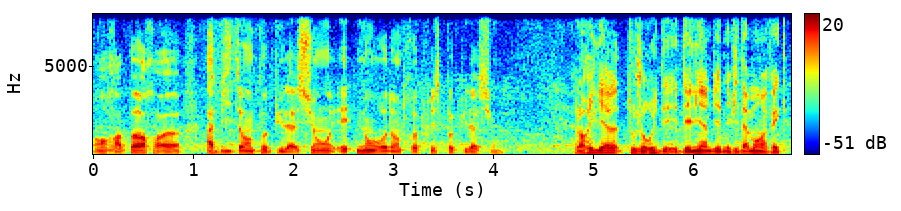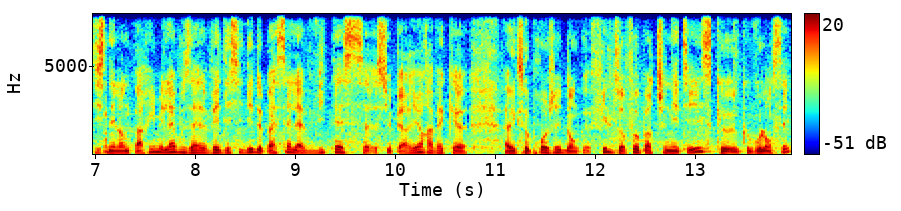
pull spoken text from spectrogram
en rapport habitants-population et nombre d'entreprises population. Alors il y a toujours eu des, liens bien évidemment avec Disneyland Paris, mais là vous avez décidé de passer à la vitesse supérieure avec, euh, avec ce projet donc Fields of Opportunities que, que vous lancez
